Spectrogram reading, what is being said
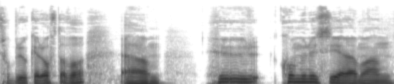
Så brukar det ofta vara. Um, hur kommunicerar man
